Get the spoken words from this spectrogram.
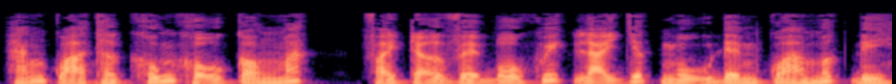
Hắn quả thật khốn khổ con mắt, phải trở về bổ khuyết lại giấc ngủ đêm qua mất đi.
